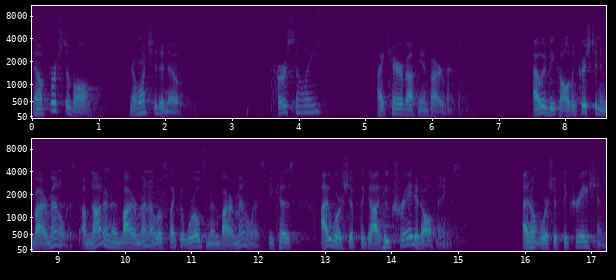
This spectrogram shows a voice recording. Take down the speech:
Now, first of all, I want you to note personally, I care about the environment. I would be called a Christian environmentalist. I'm not an environmentalist like the world's an environmentalist because I worship the God who created all things. I don't worship the creation.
